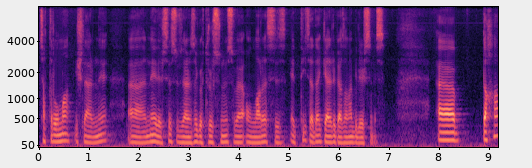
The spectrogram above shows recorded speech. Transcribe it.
çatdırılma işlərini nə edirsiniz, üzərinizə götürürsünüz və onları siz etdikcə də gəlir qazana bilirsiniz. Daha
